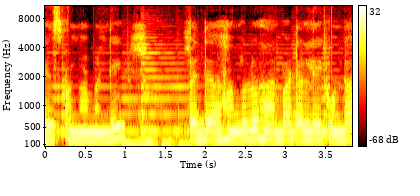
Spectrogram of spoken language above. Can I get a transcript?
చేసుకున్నామండి. పెద్ద హంగులు ఆర్భాటాలు లేకుండా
